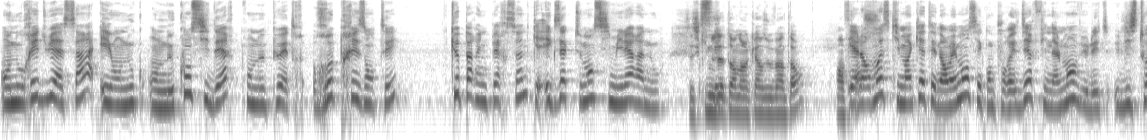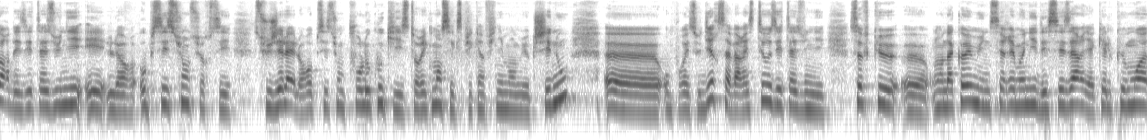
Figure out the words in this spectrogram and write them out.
On nous réduit à ça et on, nous, on ne considère qu'on ne peut être représenté que par une personne qui est exactement similaire à nous. C'est ce qui nous attend dans 15 ou 20 ans? Et alors moi, ce qui m'inquiète énormément, c'est qu'on pourrait se dire finalement, vu l'histoire des États-Unis et leur obsession sur ces sujets-là, et leur obsession pour le coup, qui historiquement s'explique infiniment mieux que chez nous, euh, on pourrait se dire ça va rester aux États-Unis. Sauf que euh, on a quand même une cérémonie des Césars il y a quelques mois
